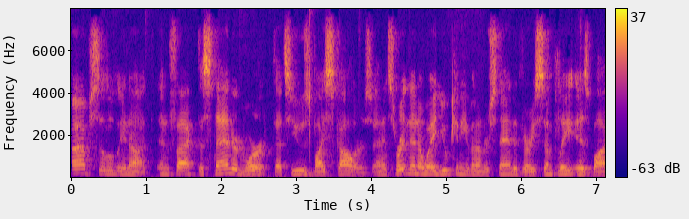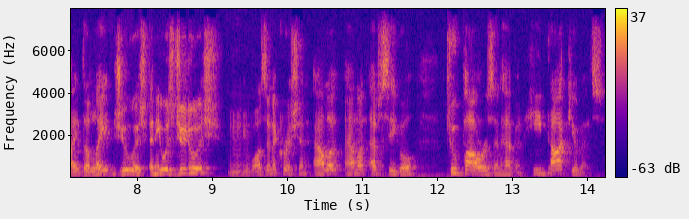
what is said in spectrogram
Absolutely not. In fact, the standard work that's used by scholars, and it's written in a way you can even understand it very simply, is by the late Jewish, and he was Jewish, mm-hmm. he wasn't a Christian, Alan, Alan F. Segal, Two Powers in Heaven. He documents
